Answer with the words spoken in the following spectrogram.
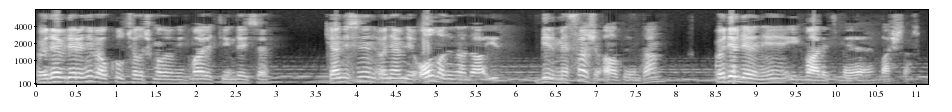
Ödevlerini ve okul çalışmalarını ihmal ettiğinde ise kendisinin önemli olmadığına dair bir mesaj aldığından ödevlerini ihmal etmeye başlar.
